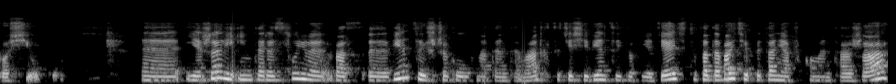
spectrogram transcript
posiłku. E, jeżeli interesuje Was e, więcej szczegółów na ten temat, chcecie się więcej dowiedzieć, to zadawajcie pytania w komentarzach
